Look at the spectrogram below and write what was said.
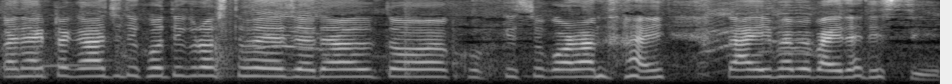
কারণ একটা গাছ যদি ক্ষতিগ্রস্ত হয়ে যায়, তাহলে তো খুব কিছু করার নাই, তাই এইভাবে বাইধা দিচ্ছি।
